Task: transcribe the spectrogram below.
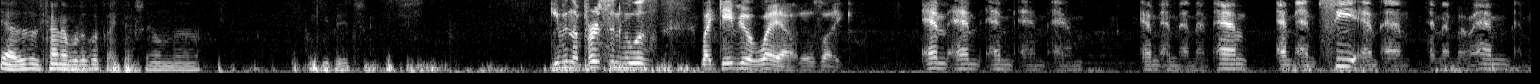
Yeah, this is kind of what it looked like actually on the wiki page. Even the person who was like gave you the layout, it was like M M M M M M M M M M M M C M M M M M M M M.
